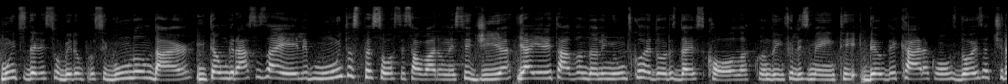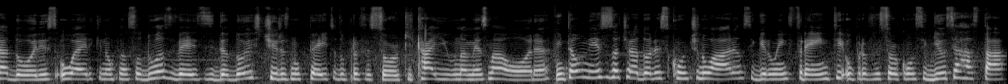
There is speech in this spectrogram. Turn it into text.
muitos deles subiram para o segundo andar. Então, graças a ele, muitas pessoas se salvaram nesse dia. E aí ele estava andando em um dos corredores da escola, quando infelizmente deu de cara com os dois atiradores. O Eric não pensou duas vezes e deu dois tiros no peito do professor, que caiu na mesma hora. Então, nisso, os atiradores continuaram, seguiram em frente. O professor conseguiu se arrastar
